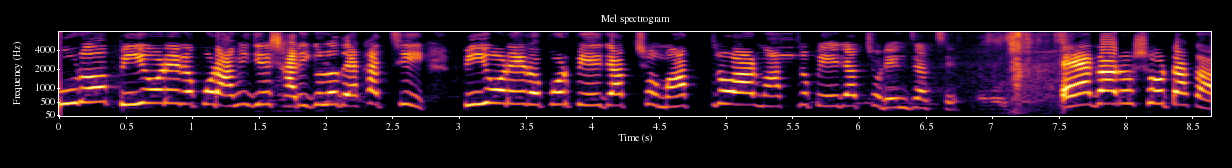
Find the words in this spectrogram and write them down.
পুরো পিওরের ওপর আমি যে শাড়িগুলো দেখাচ্ছি, পিওরের ওপর পেয়ে যাচ্ছ মাত্র আর মাত্র পেয়ে যাচ্ছ রেঞ্জ যাচ্ছে এগারোশো টাকা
